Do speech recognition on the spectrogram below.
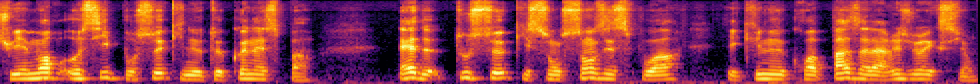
Tu es mort aussi pour ceux qui ne te connaissent pas. Aide tous ceux qui sont sans espoir et qui ne croient pas à la résurrection.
